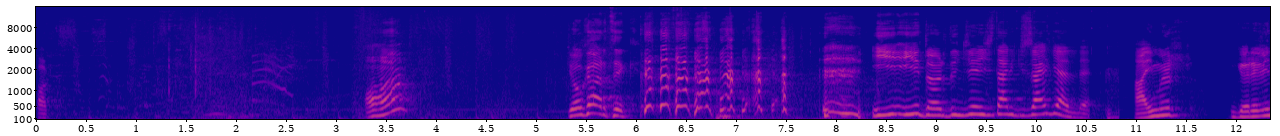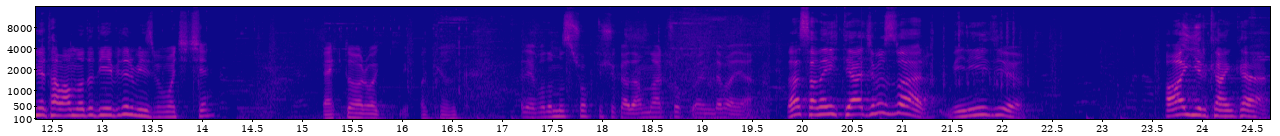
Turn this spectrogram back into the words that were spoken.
Bak. Aha. Yok artık. iyi iyi dördüncü ejder güzel geldi. Heimer görevini tamamladı diyebilir miyiz bu maç için? Backdoor bak bakıyorduk. Level'ımız çok düşük. Adamlar çok önde baya. Lan sana ihtiyacımız var. Beni diyor. Hayır kanka.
